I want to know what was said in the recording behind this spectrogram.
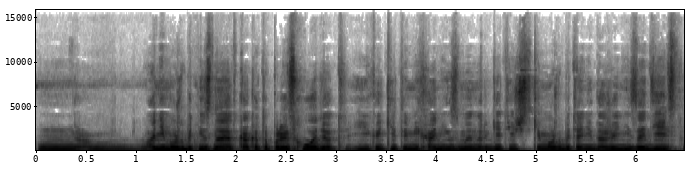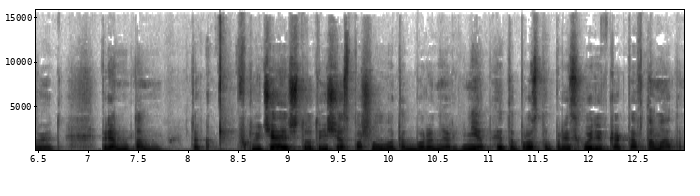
Они, может быть, не знают, как это происходит, и какие-то механизмы энергетические, может быть, они даже и не задействуют. Прям там так включает что-то, и сейчас пошел вот отбор энергии. Нет, это просто происходит как-то автоматом.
